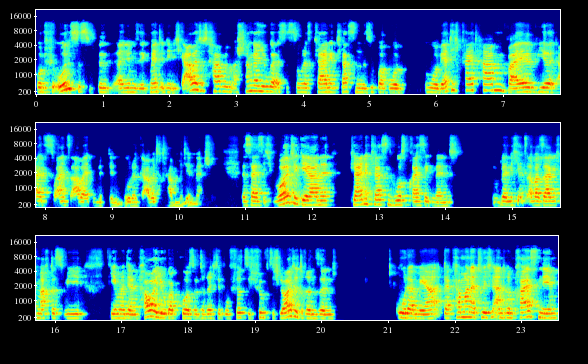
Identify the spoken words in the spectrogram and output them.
Und für uns, das in dem Segment, in dem ich gearbeitet habe, im Ashtanga-Yoga, ist es so, dass kleine Klassen eine super hohe, hohe Wertigkeit haben, weil wir eins zu eins arbeiten mit den oder gearbeitet haben mit den Menschen. Das heißt, ich wollte gerne kleine Klassen, hohes Preissegment. Wenn ich jetzt aber sage, ich mache das wie jemand, der einen Power-Yoga-Kurs unterrichtet, wo 40, 50 Leute drin sind oder mehr, da kann man natürlich einen anderen Preis nehmen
